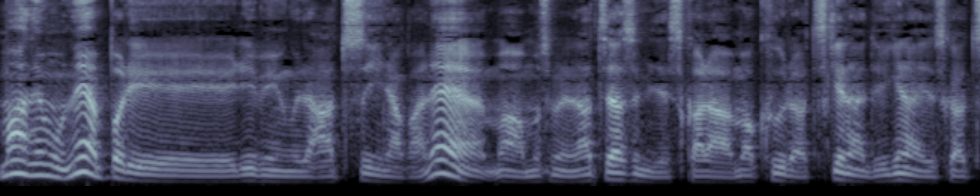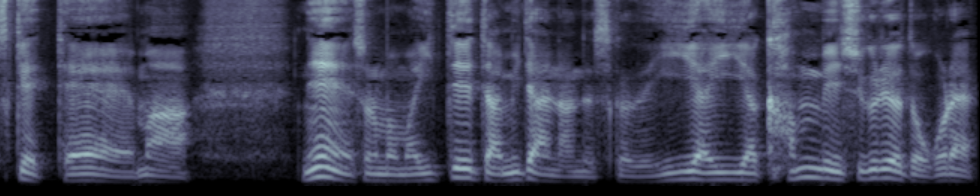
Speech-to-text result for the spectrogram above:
まあでもね、やっぱりリビングで暑い中ね、まあ娘夏休みですから、まあクーラーつけないといけないですから、つけて、まあ、ねそのままいてたみたいなんですけど、いやいや、勘弁してくれよと、これ、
